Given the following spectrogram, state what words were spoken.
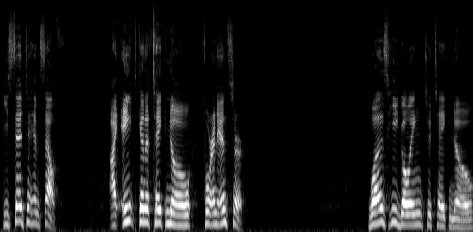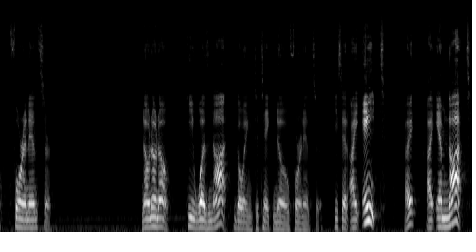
He said to himself, I ain't gonna take no for an answer. Was he going to take no for an answer? No, no, no. He was not going to take no for an answer. He said, I ain't right? I am not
